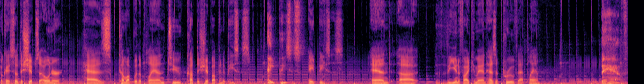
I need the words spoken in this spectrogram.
Okay, so the ship's owner has come up with a plan to cut the ship up into pieces. Eight pieces. Eight pieces. And uh, the Unified Command has approved that plan? They have.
